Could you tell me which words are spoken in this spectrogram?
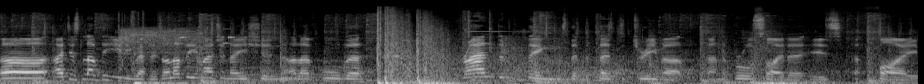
uh, I just love the unique weapons. I love the imagination. I love all the random things that Bethesda dream up. And the Broadsider is a fine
